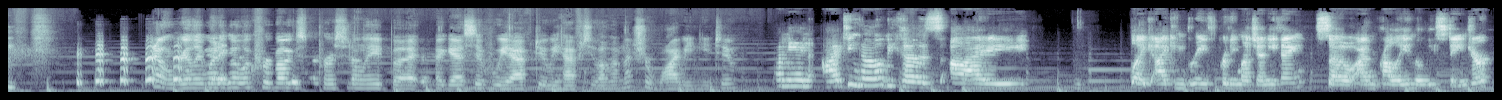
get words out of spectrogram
I don't really want to go look for bugs personally, but I guess if we have to, we have to. Although I'm not sure why we need to. I mean, I can go because I like I can breathe pretty much anything, so I'm probably in the least danger.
